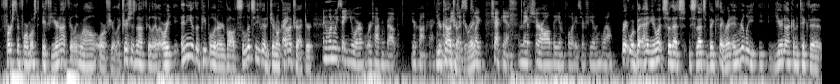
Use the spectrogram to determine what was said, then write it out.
first and foremost, if you're not feeling well, or if your electrician's not feeling, well, or any of the people that are involved. So let's say you've got a general Right. contractor. And when we say your, we're talking about your contractor. Your contractor, just right? Like check in and make sure all the employees are feeling well. Right. Well, but uh, you know what? So that's so that's a big thing, right? And really, you're not going to take the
